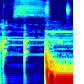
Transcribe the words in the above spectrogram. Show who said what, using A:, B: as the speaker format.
A: Nice.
